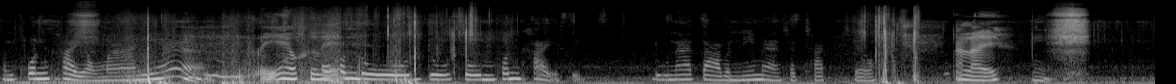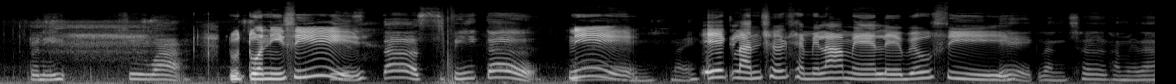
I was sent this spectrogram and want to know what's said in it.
มันพ่นไข่ออกมาเนี่ยไอเอลคืออะไรให้คนดูดูซูมพ่นไข่สิ ดูหน้าตาบันนี่แมนชัดๆเดี๋ยวอะไรตัวนี้ชื่อว่าดูตัวนี้สิ Easter Speaker นี่ ไหน เอกลันเชอร์แคมเมล่าแมนเลเวลสี่เอกลันเชอร์คาเมล่า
